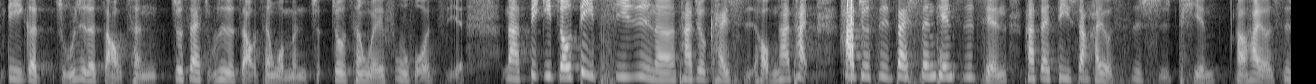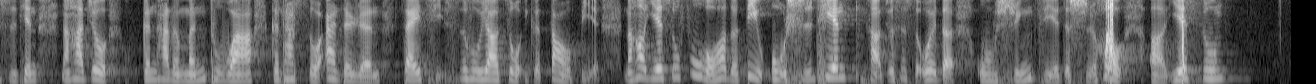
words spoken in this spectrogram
第一个主日的早晨，就在主日的早晨，我们就就称为复活节。那第一周第七日呢，他就开始，我们他他他就是在升天之前，他在地上还有四十天，好，还有四十天，那他就跟他的门徒啊，跟他所爱的人在一起，似乎要做一个道别。然后耶稣复活后的第五十天，好，就是所谓的五旬节的时候，呃，耶稣。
